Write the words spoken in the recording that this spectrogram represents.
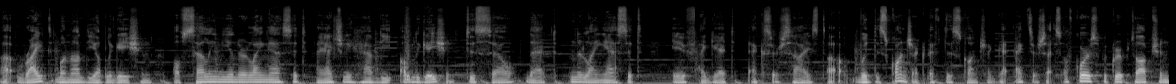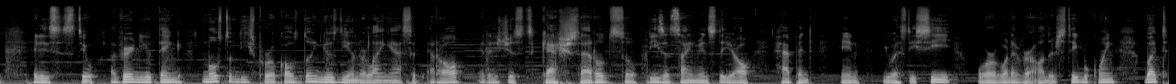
uh, right but not the obligation of selling the underlying asset, I actually have the obligation to sell that underlying asset if I get exercised uh, with this contract, if this contract get exercised. Of course, with crypto option, it is still a very new thing. Most of these protocols don't use the underlying asset at all. It is just cash settled. So these assignments, they all happened in USDC or whatever other stablecoin. But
